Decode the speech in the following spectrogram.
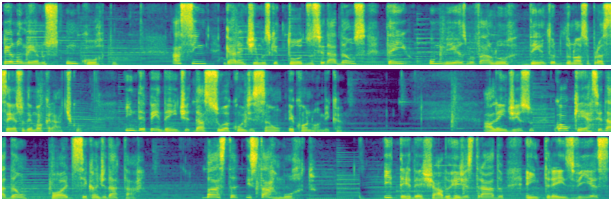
pelo menos um corpo. Assim, garantimos que todos os cidadãos têm o mesmo valor dentro do nosso processo democrático, independente da sua condição econômica. Além disso, qualquer cidadão pode se candidatar basta estar morto. E ter deixado registrado, em três vias,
